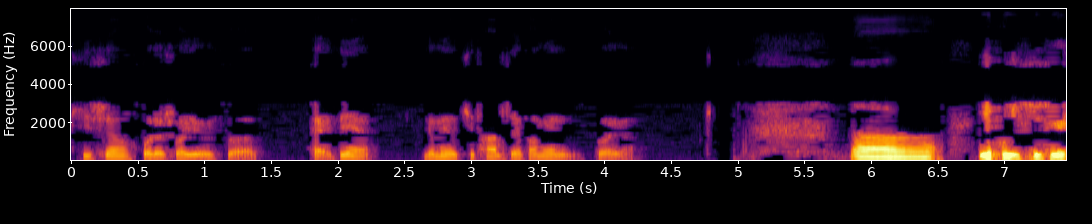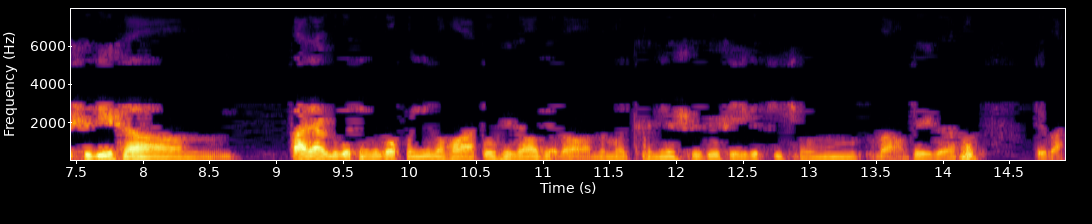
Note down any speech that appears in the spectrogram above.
提升，或者说有所改变？有没有其他的这方面的作用？嗯，一夫一妻制实际上，大家如果经历过婚姻的话，都会了解到，那么肯定是就是一个激情往这个，对吧？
